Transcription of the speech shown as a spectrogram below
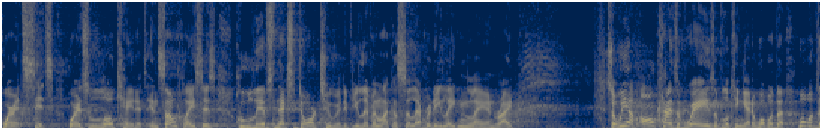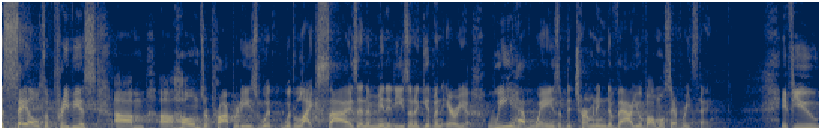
where it sits, where it's located. In some places, who lives next door to it, if you live in like a celebrity laden land, right? So we have all kinds of ways of looking at it. What were the, what were the sales of previous um, uh, homes or properties with, with like size and amenities in a given area? We have ways of determining the value of almost everything. If you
